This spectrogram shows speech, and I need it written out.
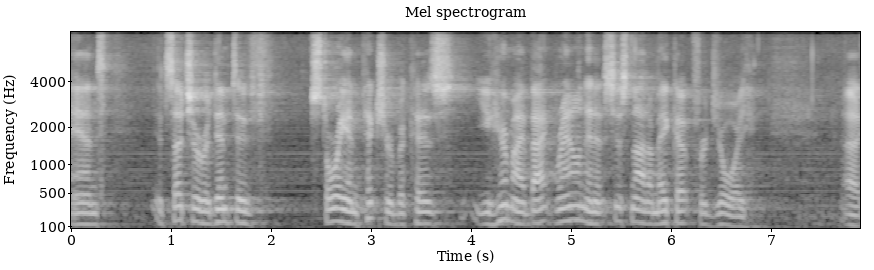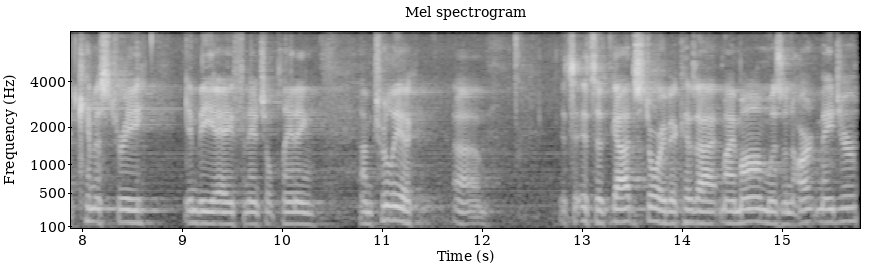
And it's such a redemptive story and picture because you hear my background, and it's just not a makeup for joy. Uh, chemistry, MBA, financial planning. I'm truly a, uh, it's, it's a God story because I, my mom was an art major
